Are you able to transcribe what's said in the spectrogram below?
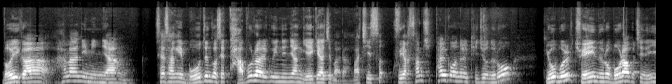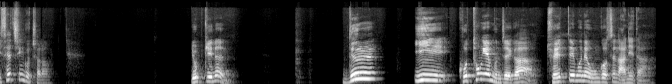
너희가 하나님인 양 세상의 모든 것에 답을 알고 있는 양 얘기하지 마라. 마치 서- 구약 38권을 기준으로 욥을 죄인으로 몰아붙이는 이 세 친구처럼 욥기는 늘 이 고통의 문제가 죄 때문에 온 것은 아니다.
